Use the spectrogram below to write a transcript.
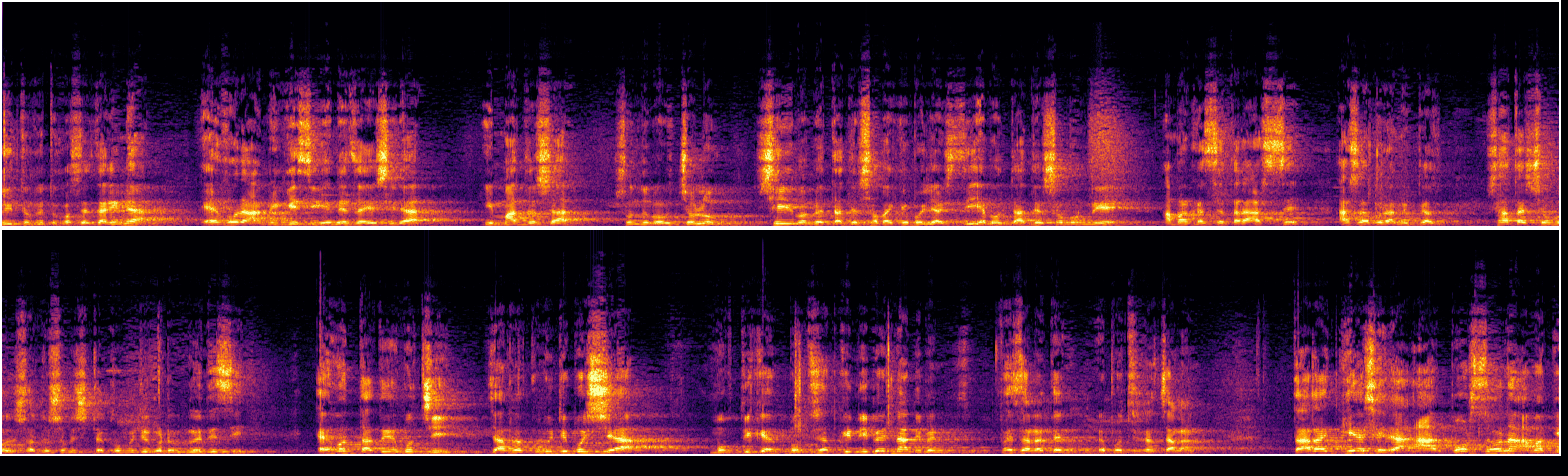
বিতর্কিত করছে জানি না। এরপরে আমি গেছি এনে যাই সেটা এই মাদ্রাসা সুন্দরভাবে চলুক সেইভাবে তাদের সবাইকে বলে আসছি এবং তাদের সমন্বয়ে আমার কাছে তারা আসছে। আসার পরে আমি একটা সাতাশ সদস্য বিশিষ্ট কমিটি গঠন করে দিয়েছি। এখন তাদেরকে বলছি যে আমরা কমিটি বসিয়া মুক্তিকে মুক্তি সাহেবকে নেবেন না নেবেন ফেসালা দেন প্রতিষ্ঠান চালান। তারা গিয়ে সেটা আর বসছেও না আমাকে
